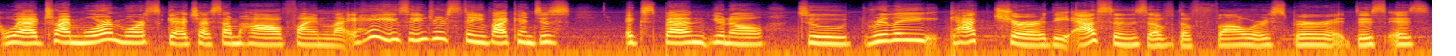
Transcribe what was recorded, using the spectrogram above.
when I try more and more sketch, I somehow find like, hey, it's interesting if I can just expand, you know, to really capture the essence of the flower spirit. This is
